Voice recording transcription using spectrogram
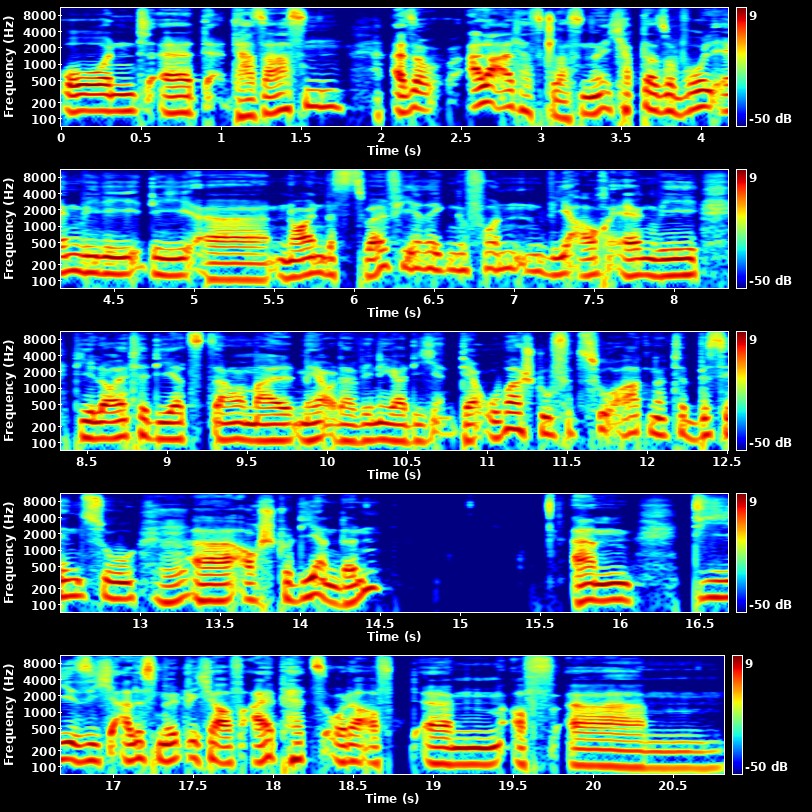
Und äh, da, da saßen, also alle Altersklassen. Ne? Ich habe da sowohl irgendwie die, die äh, 9- bis 12-Jährigen gefunden, wie auch irgendwie die Leute, die jetzt, sagen wir mal, mehr oder weniger die der Oberstufe zuordnete, bis hin zu mhm. äh, auch Studierenden. Ähm, die sich alles Mögliche auf iPads oder auf, ähm, auf ähm,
